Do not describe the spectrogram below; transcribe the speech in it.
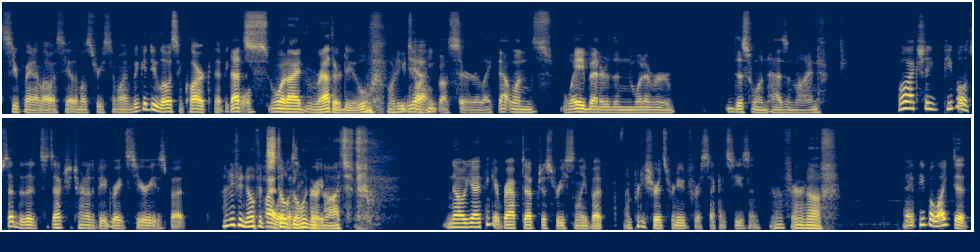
Superman and Lois. Yeah, the most recent one. We could do Lois and Clark. That'd be That's what I'd rather do. What are you Yeah. talking about, sir? Like that one's way better than whatever this one has in mind. Well, actually, people have said that it's actually turned out to be a great series, but I don't even know if it's still going or great. not. no, yeah, I think it wrapped up just recently, but I'm pretty sure it's renewed for a second season. Uh, fair enough. Hey, people liked it.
